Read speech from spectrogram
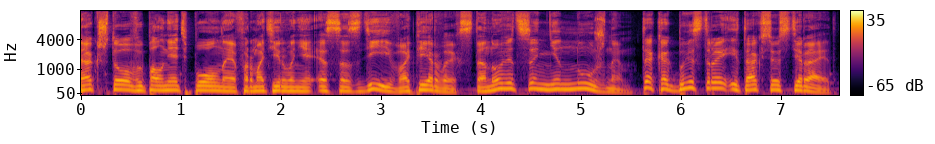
Так что выполнять полное форматирование SSD, во-первых, становится ненужным, так как быстро и так все стирает.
